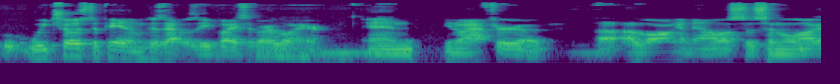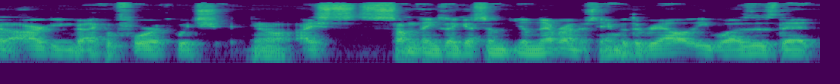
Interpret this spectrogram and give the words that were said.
We chose to pay them because that was the advice of our lawyer. And you know, after a, a long analysis and a lot of arguing back and forth, which you know, I some things I guess you'll never understand, but the reality was is that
